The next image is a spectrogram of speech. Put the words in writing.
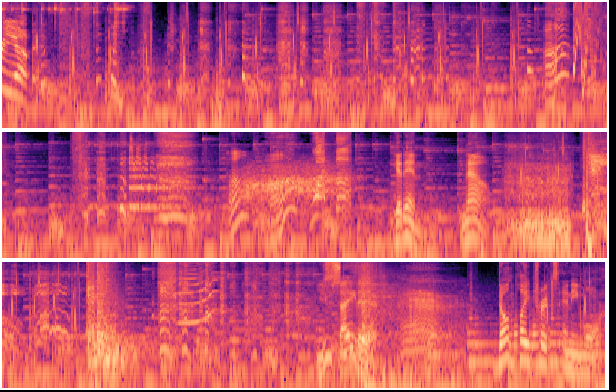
Hurry up! huh? Huh? Huh? What the? Get in. Now. You stay there. Don't play tricks anymore.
